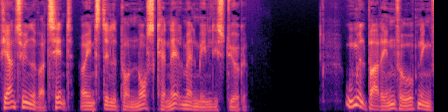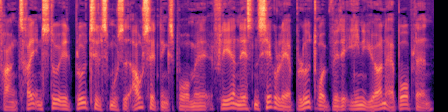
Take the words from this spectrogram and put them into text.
Fjernsynet var tændt og indstillet på en norsk kanal med almindelig styrke. Umiddelbart inden for åbningen fra entréen stod et blodtilsmusset afsætningsbord med flere næsten cirkulære bloddrøb ved det ene hjørne af bordpladen.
